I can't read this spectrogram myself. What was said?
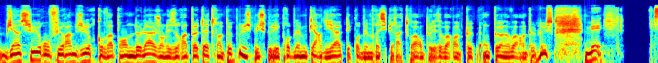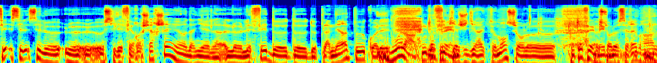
bien sûr, au fur et à mesure qu'on va prendre de l'âge, on les aura peut-être un peu plus, puisque les problèmes cardiaques, les problèmes respiratoires, on peut les avoir un peu, on peut en avoir un peu plus. Mais c'est le, aussi l'effet recherché, hein, Daniel, l'effet de, de, de, planer un peu, quoi. Les, voilà, tout à fait. qui agit directement sur le, tout à fait, sur le cérebral.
